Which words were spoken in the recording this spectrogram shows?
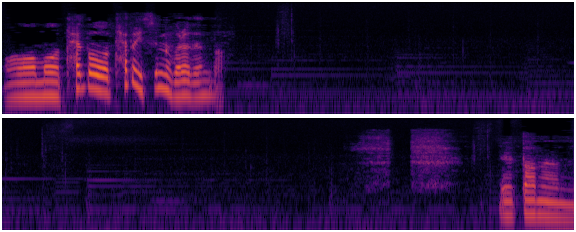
어, 뭐, 태도, 태도 있으면 그래야 된다. 일단은,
